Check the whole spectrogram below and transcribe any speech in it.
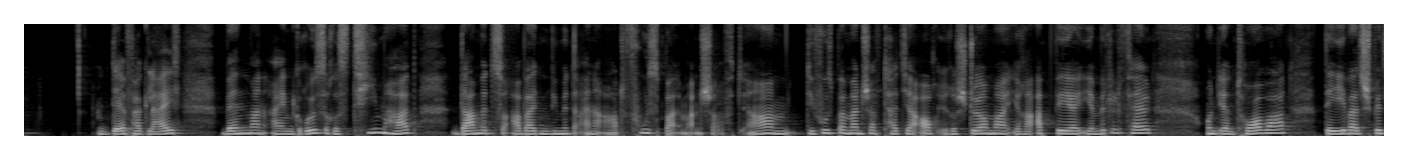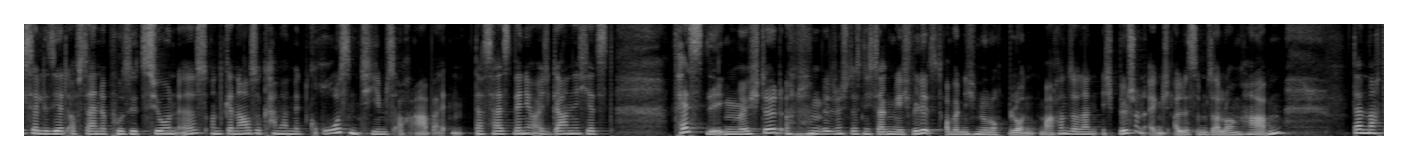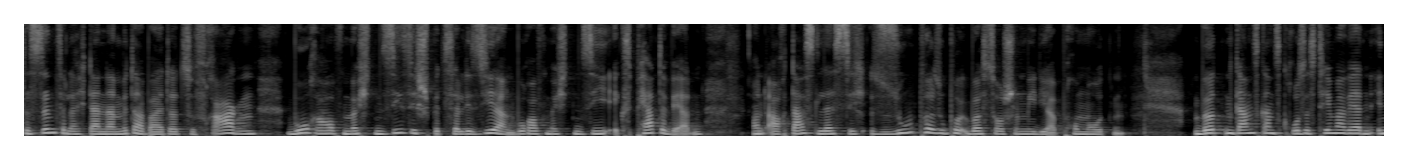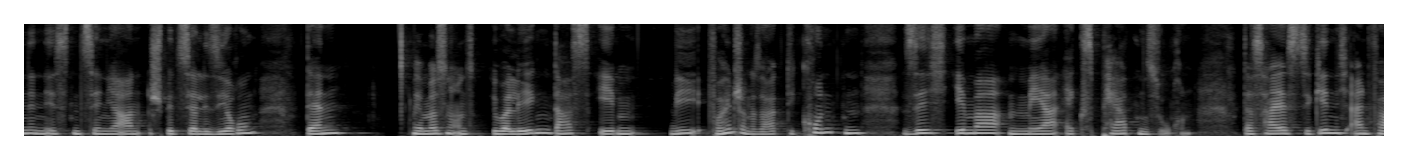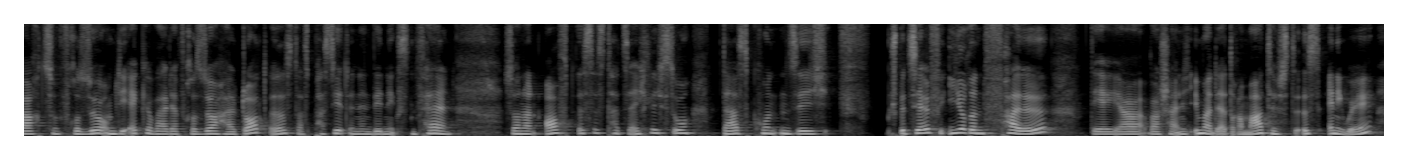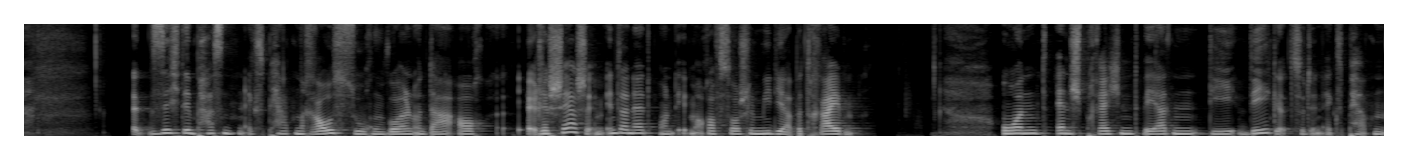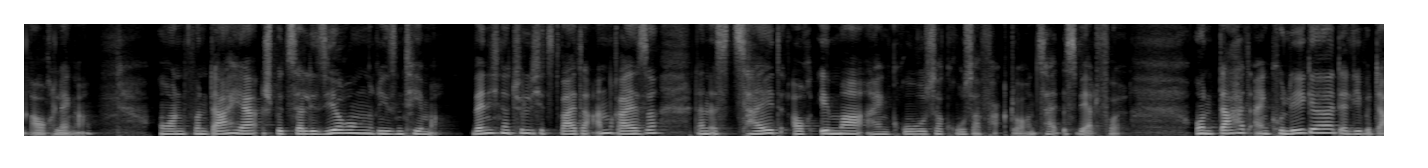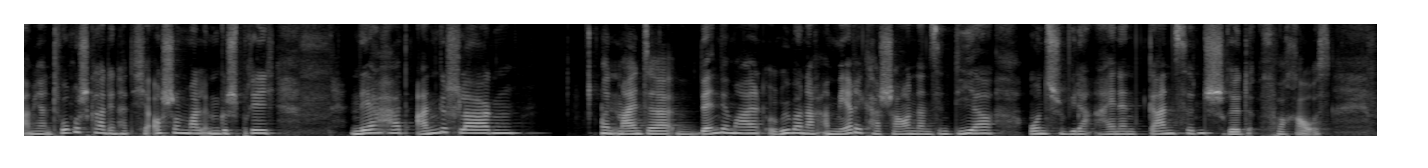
der Vergleich, wenn man ein größeres Team hat, damit zu arbeiten wie mit einer Art Fußballmannschaft. Ja, die Fußballmannschaft hat ja auch ihre Stürmer, ihre Abwehr, ihr Mittelfeld und ihren Torwart, der jeweils spezialisiert auf seine Position ist. Und genauso kann man mit großen Teams auch arbeiten. Das heißt, wenn ihr euch gar nicht jetzt festlegen möchtet, und ich möchte das nicht sagen, nee, ich will jetzt aber nicht nur noch blond machen, sondern ich will schon eigentlich alles im Salon haben, dann macht es Sinn, vielleicht deine Mitarbeiter zu fragen, worauf möchten sie sich spezialisieren, worauf möchten sie Experte werden. Und auch das lässt sich super, super über Social Media promoten. Wird ein ganz, ganz großes Thema werden in den nächsten zehn Jahren Spezialisierung, denn wir müssen uns überlegen, dass eben wie vorhin schon gesagt, die Kunden sich immer mehr Experten suchen. Das heißt, sie gehen nicht einfach zum Friseur um die Ecke, weil der Friseur halt dort ist. Das passiert in den wenigsten Fällen. Sondern oft ist es tatsächlich so, dass Kunden sich speziell für ihren Fall, der ja wahrscheinlich immer der dramatischste ist, anyway, sich den passenden Experten raussuchen wollen und da auch Recherche im Internet und eben auch auf Social Media betreiben. Und entsprechend werden die Wege zu den Experten auch länger. Und von daher Spezialisierung ein Riesenthema. Wenn ich natürlich jetzt weiter anreise, dann ist Zeit auch immer ein großer, großer Faktor und Zeit ist wertvoll. Und da hat ein Kollege, der liebe Damian Toruschka, den hatte ich ja auch schon mal im Gespräch, der hat angeschlagen und meinte, wenn wir mal rüber nach Amerika schauen, dann sind die ja uns schon wieder einen ganzen Schritt voraus.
